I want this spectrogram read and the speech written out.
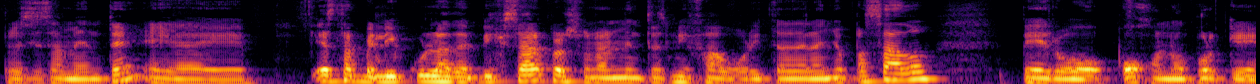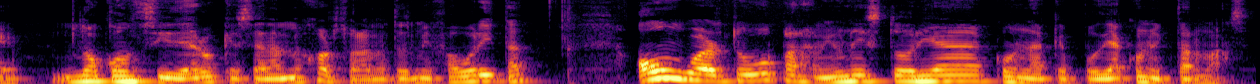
precisamente, eh, esta película de Pixar personalmente es mi favorita del año pasado, pero ojo, no porque no considero que sea la mejor, solamente es mi favorita. Onward tuvo para mí una historia con la que podía conectar más.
